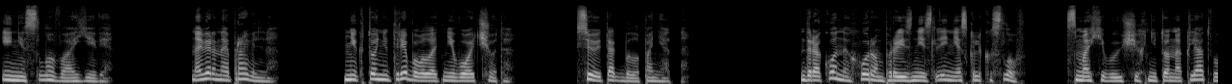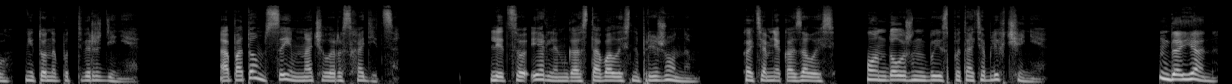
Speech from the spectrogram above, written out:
И ни слова о Еве. Наверное, правильно. Никто не требовал от него отчета. Все и так было понятно. Драконы хором произнесли несколько слов, смахивающих не то на клятву, не то на подтверждение. А потом Сейм начал расходиться. Лицо Эрлинга оставалось напряженным, хотя мне казалось, он должен бы испытать облегчение. «Даян!»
